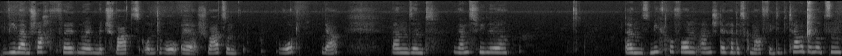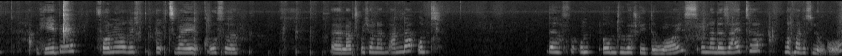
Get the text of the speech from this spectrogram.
wie beim Schachfeld, nur eben mit schwarz und Ro äh, schwarz und rot. Ja. Dann sind ganz viele dann das Mikrofon Anstecker, das kann man auch für die Gitarre benutzen. Hat einen Hebel, vorne richtig, äh, zwei große äh, Lautsprecher untereinander und, da, und oben drüber steht The Voice und an der Seite nochmal das Logo.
